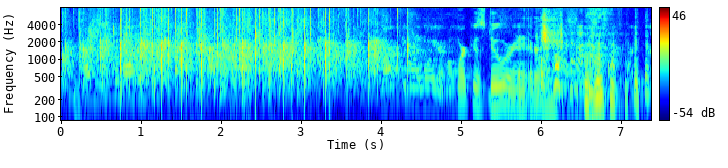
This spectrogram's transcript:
Questions for Margaret? Mark, you want to know when your homework is due or anything?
